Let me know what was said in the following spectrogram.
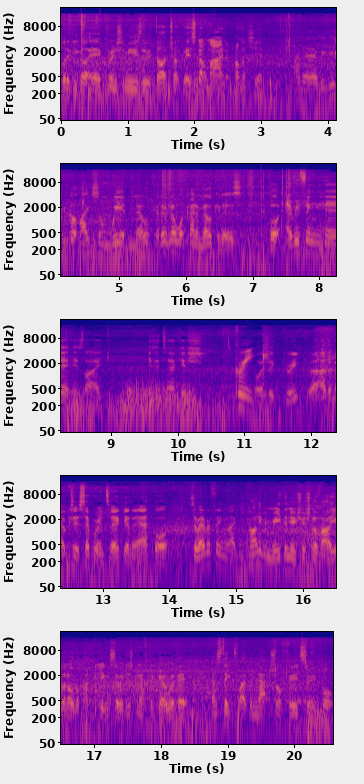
what have you got here? Crunchy muesli with dark chocolate. It's not mine, I promise you. And uh, we've even got like some weird milk. I don't know what kind of milk it is, but everything here is like, is it Turkish? Greek. Or is it Greek? Uh, I don't know, because it said we're in Turkey on the airport. So everything, like, you can't even read the nutritional value on all the packaging, so we're just gonna have to go with it and stick to like the natural food. So we bought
